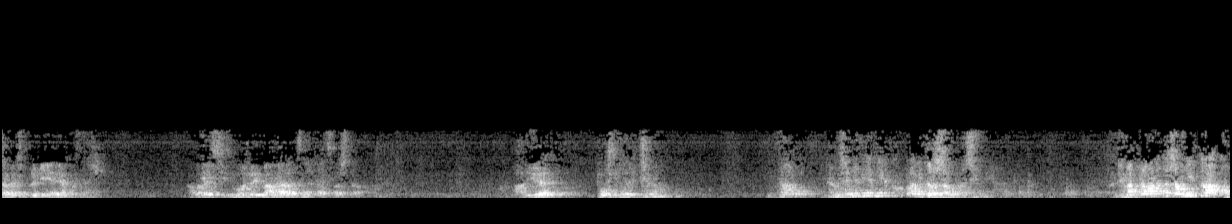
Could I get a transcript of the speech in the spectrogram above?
sam još primijenio, ako znaš. Ali reći može i magarac, nekad svašta. Ali je to što je rečeno, upravo, ne može ne nije nikako pravi državu na zemlji. Nema prava na državu nikako.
